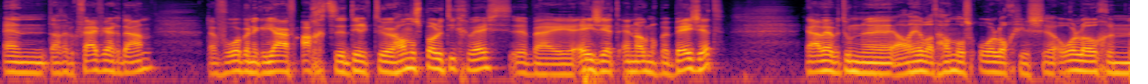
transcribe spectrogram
En dat heb ik vijf jaar gedaan. Daarvoor ben ik een jaar of acht directeur handelspolitiek geweest bij EZ en ook nog bij BZ. Ja, we hebben toen al heel wat handelsoorlogjes, oorlogen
